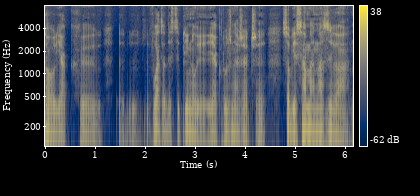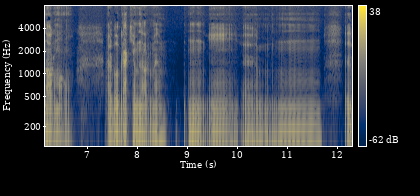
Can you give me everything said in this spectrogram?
to, jak y, y, władza dyscyplinuje, jak różne rzeczy sobie sama nazywa normą albo brakiem normy. Mm, I y,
